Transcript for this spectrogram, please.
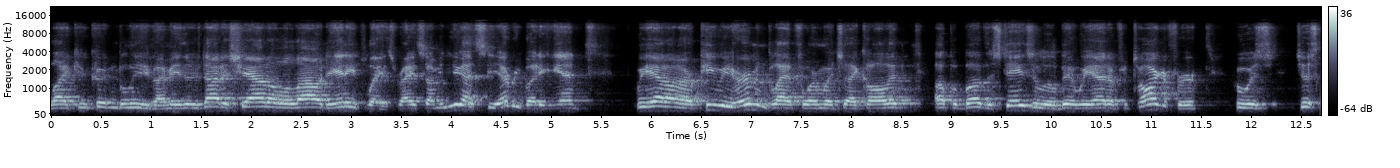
like you couldn't believe. I mean, there's not a shadow allowed to any place, right? So, I mean, you got to see everybody. And we had on our Pee Wee Herman platform, which I call it, up above the stage a little bit, we had a photographer who was just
